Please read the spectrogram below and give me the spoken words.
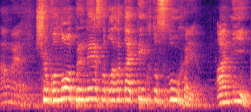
Амен. Щоб воно принесло благодать тим, хто слухає. Амінь.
